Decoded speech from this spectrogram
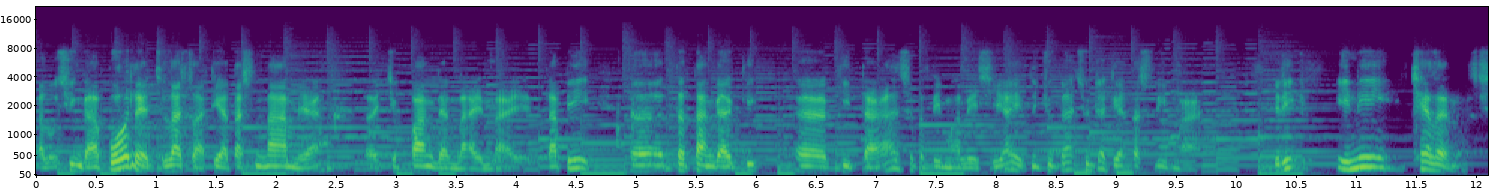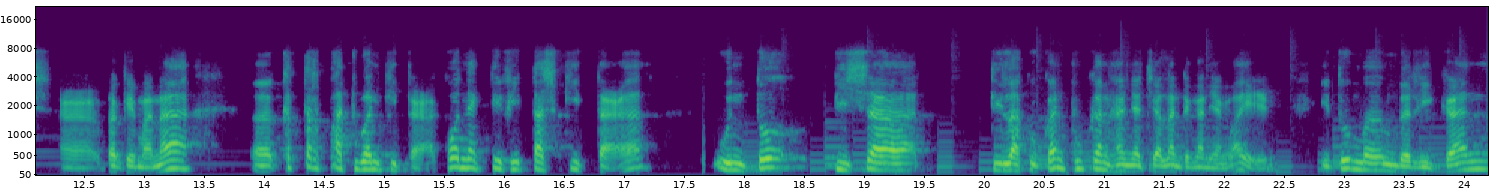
kalau Singapura ya jelas di atas enam ya Jepang dan lain-lain. Tapi tetangga Eh, kita seperti Malaysia itu juga sudah di atas lima. Jadi ini challenge eh, bagaimana eh, keterpaduan kita, konektivitas kita untuk bisa dilakukan bukan hanya jalan dengan yang lain, itu memberikan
